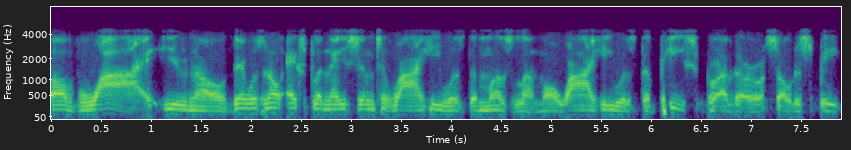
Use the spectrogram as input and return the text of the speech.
of why you know there was no explanation to why he was the Muslim or why he was the peace brother or so to speak.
